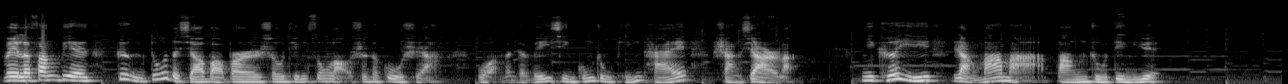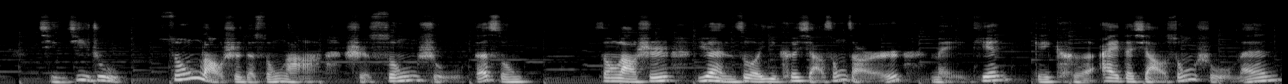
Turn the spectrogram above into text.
为了方便更多的小宝贝儿收听松老师的故事啊，我们的微信公众平台上线了，你可以让妈妈帮助订阅。请记住，松老师的“松”啊是松鼠的“松”。松老师愿做一颗小松子儿，每天给可爱的小松鼠们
